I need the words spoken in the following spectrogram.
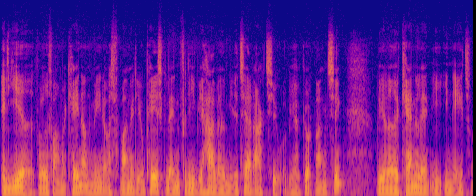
allierede, både for amerikanerne, men også for mange af de europæiske lande, fordi vi har været militært aktive, og vi har gjort mange ting. Vi har været kerneland i, i NATO.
